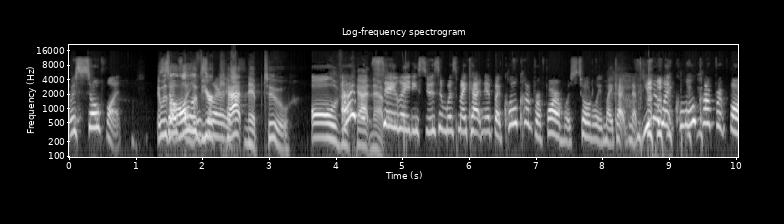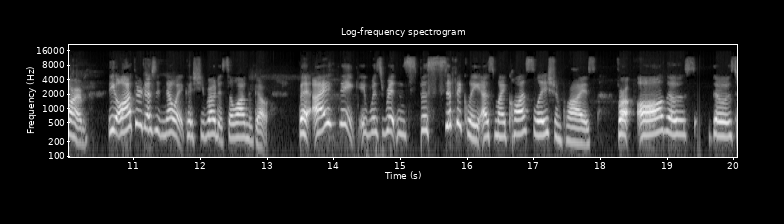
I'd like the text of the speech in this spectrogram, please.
It was so fun. It was so all. It of was your hilarious. catnip too. All of your catnip. I would say Lady Susan was my catnip, but Cold Comfort Farm was totally my catnip. You know what? Cold Comfort Farm. The author doesn't know it because she wrote it so long ago. But I think it was written specifically as my consolation prize for all those those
